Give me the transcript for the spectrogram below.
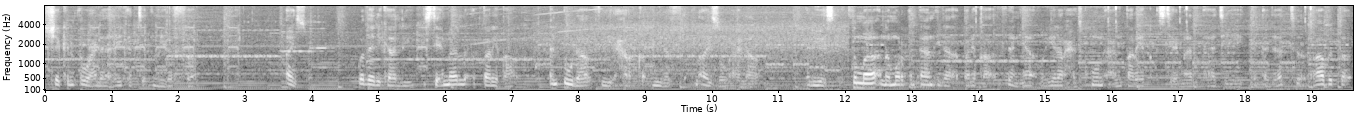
شكل أو على هيئة ملف أيسو. وذلك لاستعمال الطريقة الأولى في حرق ملف الأيسو على ال USB. ثم نمر الآن إلى الطريقة الثانية وهي راح تكون عن طريق استعمال هذه الأداة. رابط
